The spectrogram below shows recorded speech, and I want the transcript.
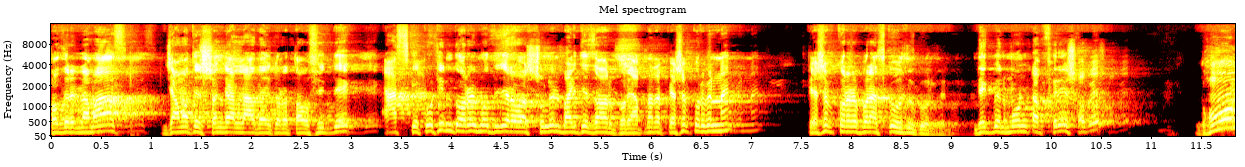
ফজরের নামাজ, জামাতের সঙ্গে আল্লাহ আদায় করার তৌফিক দেখ। আজকে কঠিন গরমের মধ্যে যারা শুনলেন, বাড়িতে যাওয়ার পরে আপনারা পেশাব করবেন না? পেশাব করার পর আজকে উজু করবেন। দেখবেন মনটা ফ্রেশ হবে। ঘুম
